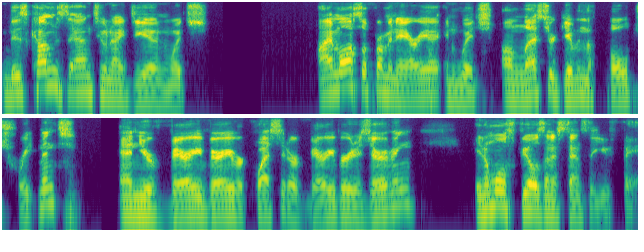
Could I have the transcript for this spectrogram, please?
this comes down to an idea in which I'm also from an area in which, unless you're given the full treatment and you're very, very requested or very, very deserving, it almost feels in a sense that you failed.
